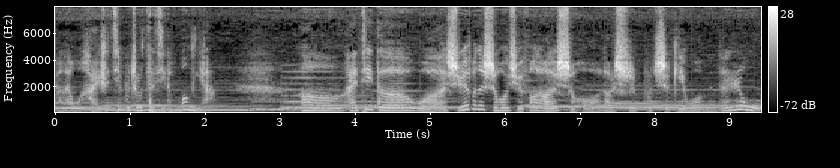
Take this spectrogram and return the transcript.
原来我还是记不住自己的梦呀。嗯，还记得我十月份的时候学放疗的时候，老师布置给我们的任务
